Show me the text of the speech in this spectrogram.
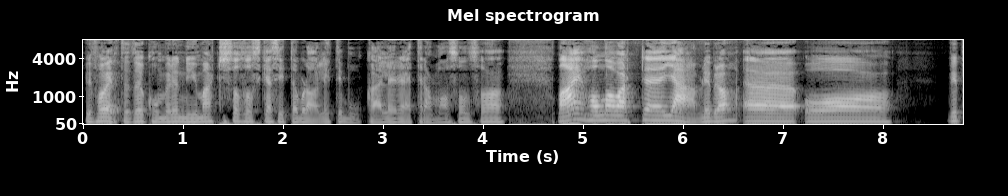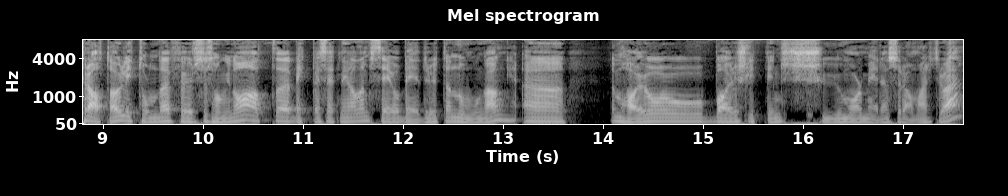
vi får vente til det kommer en ny match, og så skal jeg sitte og bla litt i boka eller et eller annet sånt. Så nei, han har vært eh, jævlig bra. Eh, og vi prata jo litt om det før sesongen òg, at eh, backbesetninga dem ser jo bedre ut enn noen gang. De har jo bare sluppet inn sju mål mer enn Suramar, tror jeg.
